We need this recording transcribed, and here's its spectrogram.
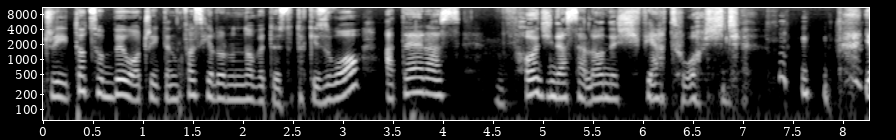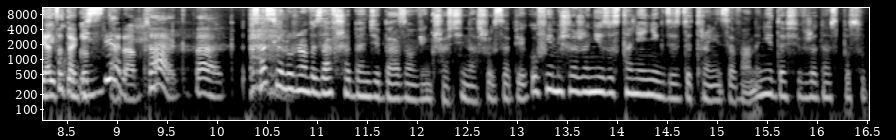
czyli to, co było, czyli ten kwas hialuronowy, to jest to takie zło, a teraz wchodzi na salony światłość. Ja to tak odbieram, tak, tak. Kwas hialuronowy zawsze będzie bazą większości naszych zabiegów i myślę, że nie zostanie nigdy zdetronizowany. Nie da się w żaden sposób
